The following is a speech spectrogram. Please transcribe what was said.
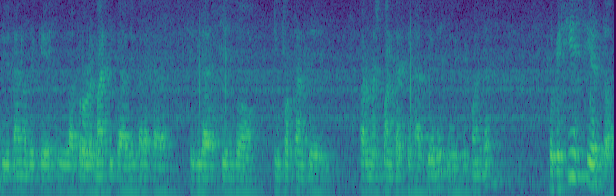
tibetanos de que la problemática de pareja seguirá siendo importante para unas cuantas generaciones, no dice cuántas. Lo que sí es cierto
